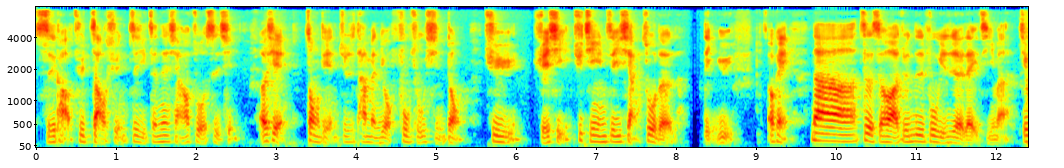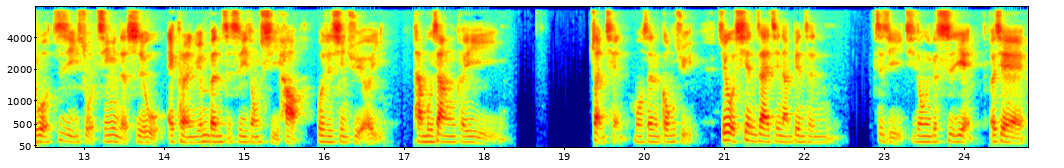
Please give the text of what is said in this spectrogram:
思考，去找寻自己真正想要做的事情，而且重点就是他们有付出行动去学习，去经营自己想做的领域。OK，那这时候啊，就日复一日的累积嘛，结果自己所经营的事物，哎，可能原本只是一种喜好或是兴趣而已，谈不上可以赚钱谋生的工具，结果现在竟然变成自己其中一个事业，而且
